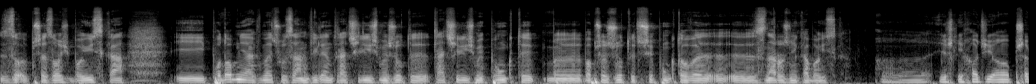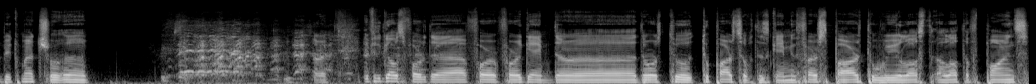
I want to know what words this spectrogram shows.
z, przez oś boiska i podobnie jak w meczu z Anwilem traciliśmy rzuty, traciliśmy punkty poprzez rzuty trzypunktowe z narożnika boiska. Jeśli chodzi o przebieg meczu, e, sorry, if it goes for the for for a game, there there were two two parts of this game. In the first part, we lost a lot of points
